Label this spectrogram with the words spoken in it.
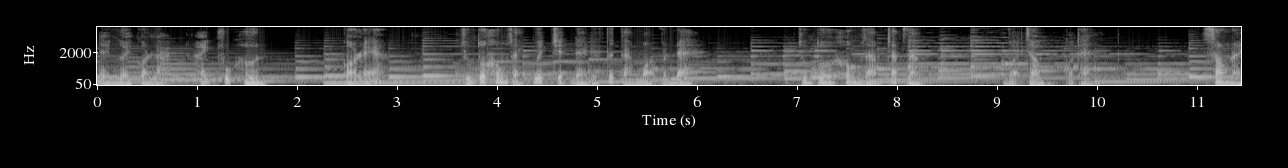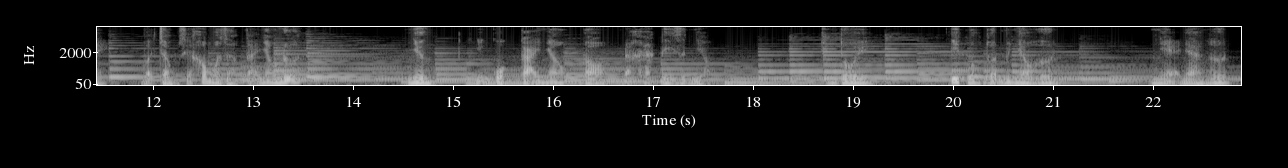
để người còn lại hạnh phúc hơn. Có lẽ chúng tôi không giải quyết triệt đề được tất cả mọi vấn đề. Chúng tôi không dám chắc rằng vợ chồng có thể, sau này vợ chồng sẽ không bao giờ cãi nhau nữa. Nhưng những cuộc cãi nhau đó đã khác đi rất nhiều chúng tôi ít mâu thuẫn với nhau hơn nhẹ nhàng hơn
